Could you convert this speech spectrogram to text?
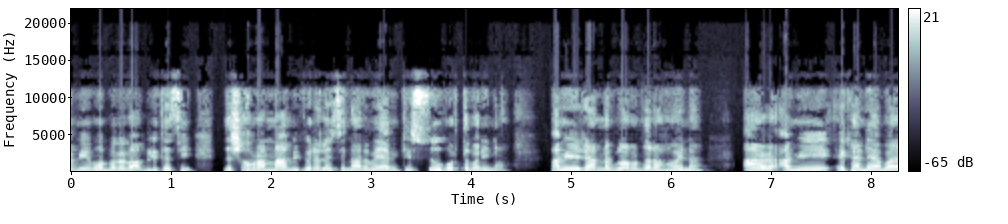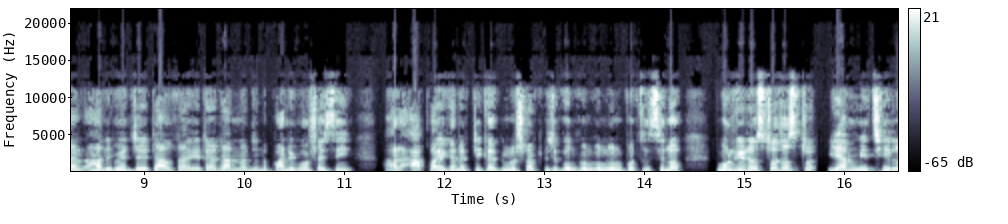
আমি এমন ভাবে ভাবলিতেছি যে সব রান্না আমি করে লাইছি না। আর ভাই, আমি কিছু করতে পারি না। আমি এই রান্নাগুলো আমার দ্বারা হয় না। আর আমি এখানে আবার হালিমের যে ডালটা, এটা রান্নার জন্য পানি বসাইছি। আর আপা এখানে টিকাগুলো সবকিছু গোল গোল গোল গোল করতেছিল। মুরগির রোস্টটা জাস্ট ইয়াম্মি ছিল।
